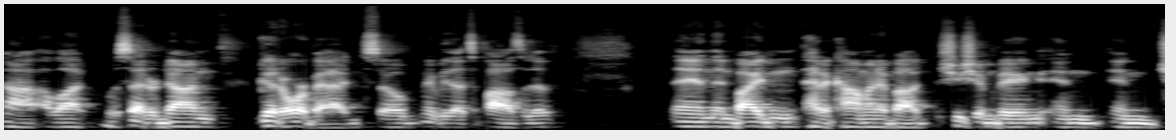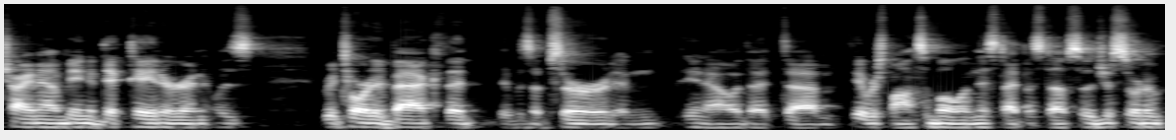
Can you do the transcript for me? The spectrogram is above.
Not a lot was said or done, good or bad. So maybe that's a positive. And then Biden had a comment about Xi Jinping in in China being a dictator, and it was retorted back that it was absurd and you know that um, irresponsible and this type of stuff. So just sort of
